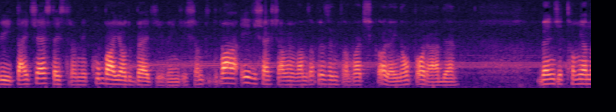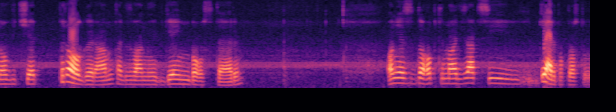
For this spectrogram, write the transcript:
Witajcie, z tej strony Kuba JB92 i dzisiaj chciałem Wam zaprezentować kolejną poradę. Będzie to mianowicie program, tak zwany Game Buster. On jest do optymalizacji gier po prostu,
